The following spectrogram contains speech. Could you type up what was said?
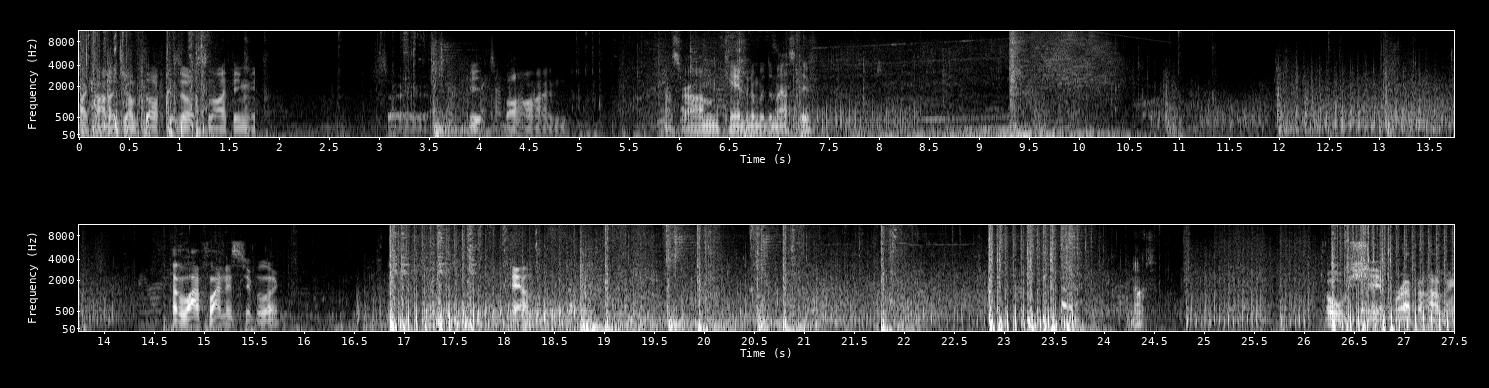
I kind of jumped off because they were sniping me. So I'm a bit behind. That's right, I'm camping him with the Mastiff. that lifeline is super low. Down. Knocked. Oh shit, right behind me.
